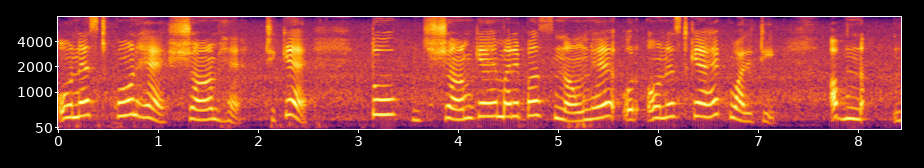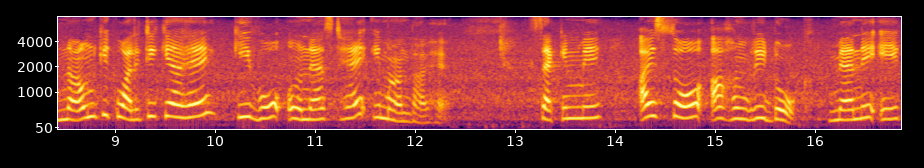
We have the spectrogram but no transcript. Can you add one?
ओनेस्ट कौन है? शाम है, ठीक है? तो शाम क्या है हमारे पास? नाउन है और ओनेस्ट क्या है? क्वालिटी अब नाउन की क्वालिटी क्या है कि वो ओनेस्ट है, ईमानदार है? सेकंड में आई सो अ हंग्री डॉग मैंने एक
